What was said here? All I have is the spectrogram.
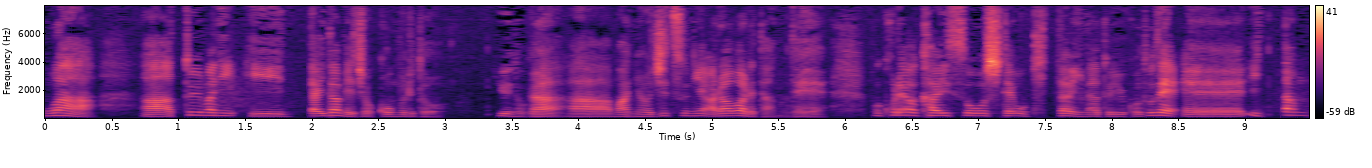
は、あっという間に大ダメージを被るというのが、あまあ、如実に現れたので、これは改装しておきたいなということで、えー一旦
